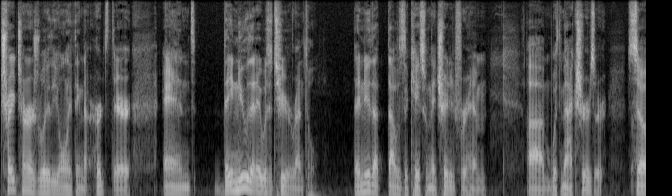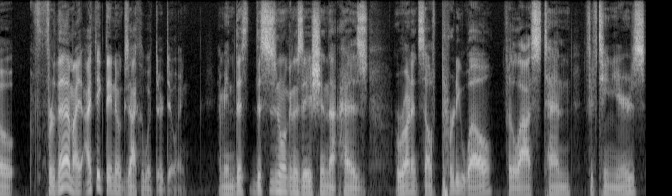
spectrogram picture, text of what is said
Trea Turner is really the only thing that hurts there, and they knew that it was a two-year rental. They knew that that was the case when they traded for him um, with Max Scherzer. So for them, I, I think they know exactly what they're doing. I mean, this this is an organization that has run itself pretty well for the last 10, 15 years.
